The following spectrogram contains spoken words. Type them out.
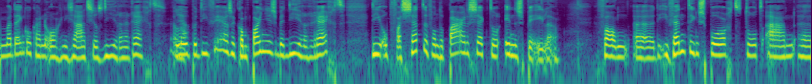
Maar denk ook aan een organisatie als Dierenrecht. Er Ja. lopen diverse campagnes bij Dierenrecht die op facetten van de paardensector inspelen. Van eh, de eventingsport tot aan eh,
